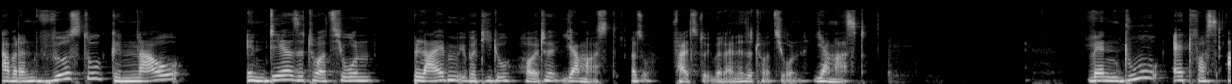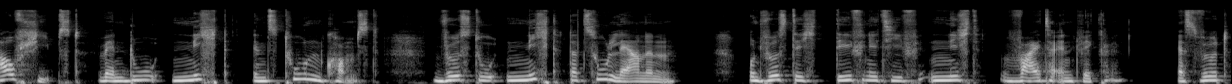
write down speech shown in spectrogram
Aber dann wirst du genau in der Situation bleiben, über die du heute jammerst. Also falls du über deine Situation jammerst. Wenn du etwas aufschiebst, wenn du nicht ins Tun kommst, wirst du nicht dazu lernen und wirst dich definitiv nicht weiterentwickeln. Es wird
